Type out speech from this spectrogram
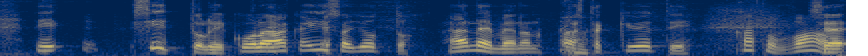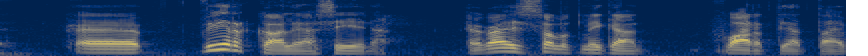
Niin sitten tuli kuule aika iso juttu. Hän ei meinannut päästä kyytiin. Kato vaan. Se äh, virkailija siinä, joka ei siis ollut mikään vartija tai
